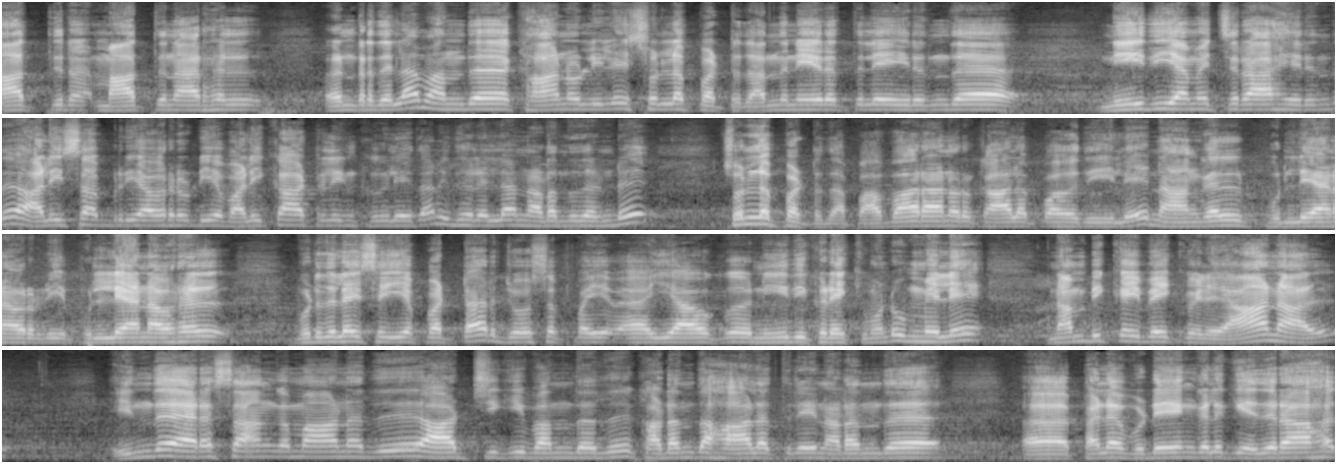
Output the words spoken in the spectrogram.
மாத்தின மாற்றினார்கள் என்றதெல்லாம் அந்த காணொளியிலே சொல்லப்பட்டது. அந்த நேரத்திலே இருந்த நீதி அமைச்சராக இருந்த அலி சப்ரி அவருடைய வழிகாட்டலின் கீழே தான் இதிலெல்லாம் நடந்தது என்று சொல்லப்பட்டது. அப்போ அவ்வாறான ஒரு காலப்பகுதியிலே நாங்கள் புல்லியான் அவருடைய புல்லியான் அவர்கள் விடுதலை செய்யப்பட்டார். ஜோசப் ஐயாவுக்கு நீதி கிடைக்கும் என்று உண்மையிலே நம்பிக்கை வைக்கவில்லை. ஆனால் இந்த அரசாங்கமானது ஆட்சிக்கு வந்தது கடந்த காலத்திலே நடந்த பல விடயங்களுக்கு எதிராக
